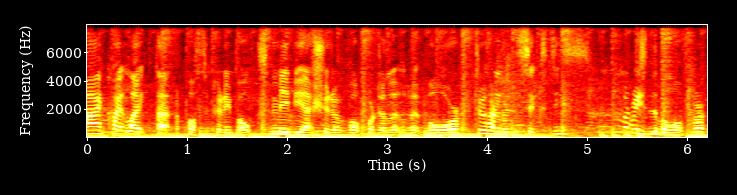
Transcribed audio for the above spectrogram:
I quite like that apothecary box. Maybe I should have offered a little bit more. 260s, a reasonable offer.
